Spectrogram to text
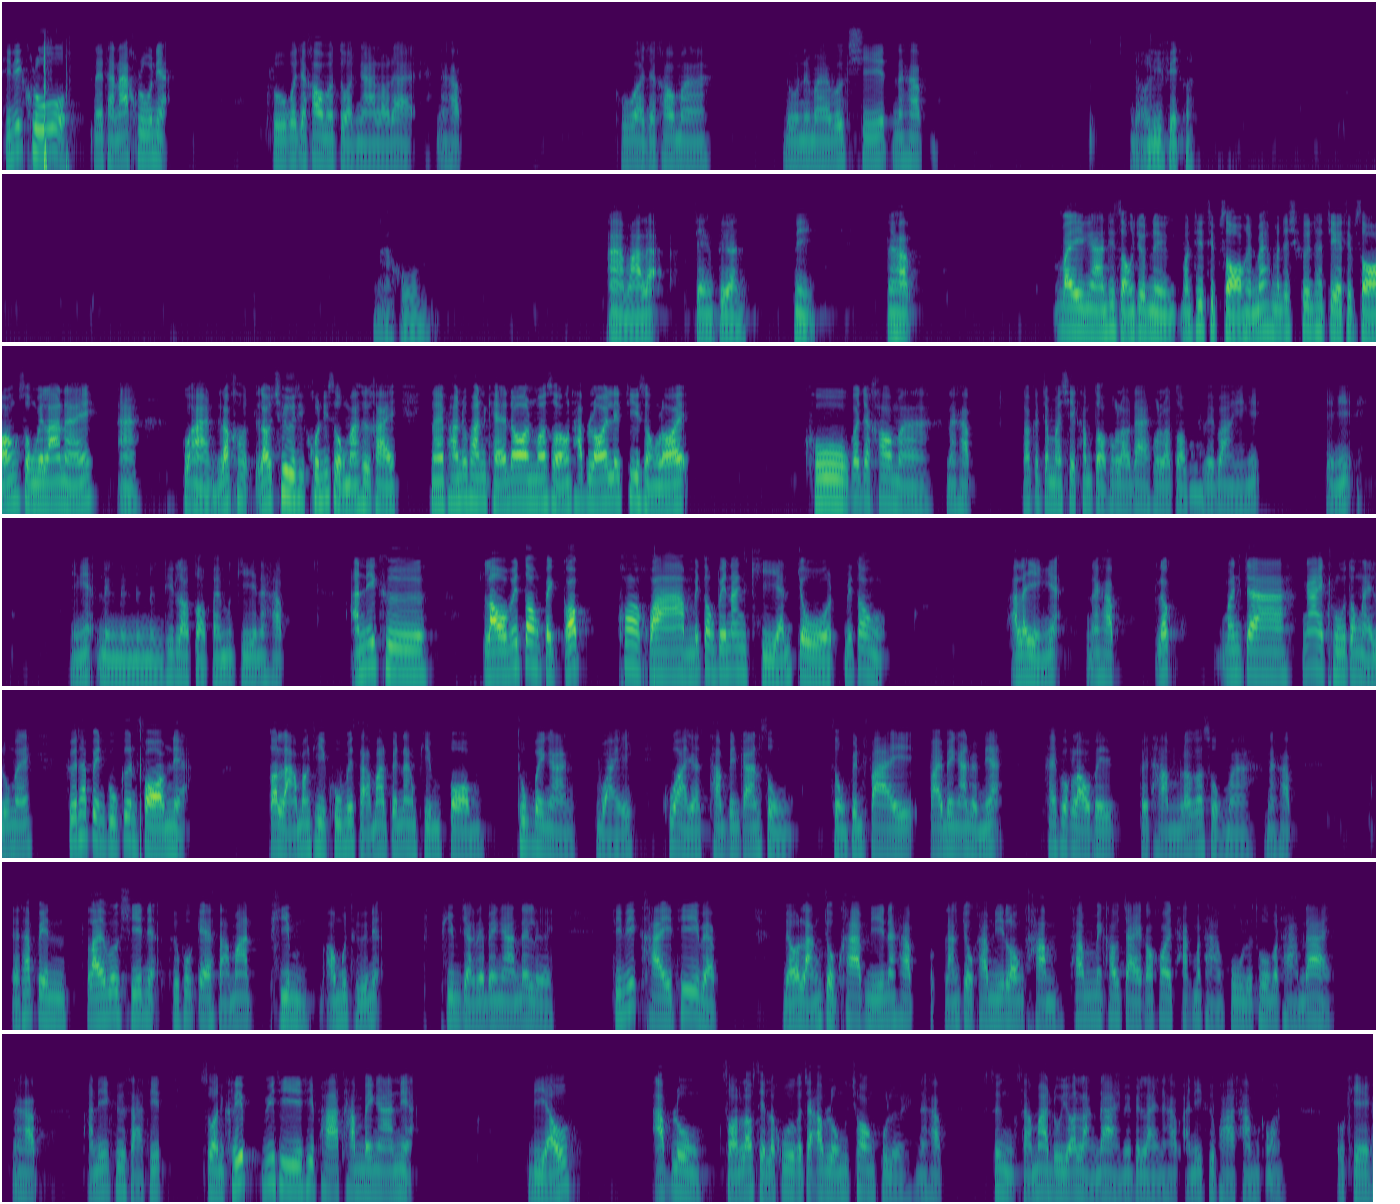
ทีนี้ครูในฐานะครูเนี่ย ครูก็จะเข้ามาตรวจงานเราได้นะครับ ครูอาจจะเข้ามาดูใน my worksheet นะครับ เดี๋ยวรีเฟซก่อน หน้าโฮม อ่ามาล้วแจ้งเตือน นี่นะครับ ใบงานที่ 2.1 วันที่ 12 เห็นไหม มันจะขึ้นชัดเจน 12 ส่งเวลาไหน อ่า กูอ่านแล้วแล้วชื่อที่คนที่ส่งมาคือใคร นายพานุพันธ์แขดอนม2ทับร้อยเลขที่200ครูก็จะเข้ามานะครับ แล้วก็จะมาเช็คคำตอบพวกเราได้ พวกเราตอบอะไรไปบ้างอย่างนี้ อย่างนี้ อย่างเงี้ยหนึ่งหนึ่งหนึ่งหนึ่งที่เราตอบไปเมื่อกี้นะครับ อันนี้คือเราไม่ต้องไปก๊อปข้อความไม่ต้องไปนั่งเขียนโจทย์ไม่ต้องอะไรอย่างเงี้ยนะครับ แล้วมันจะง่ายครูตรงไหนรู้ไหมคือถ้าเป็น Google Form เนี่ย ตอนหลังบางทีครูไม่สามารถไปนั่งพิมพ์ฟอร์ม ทุกใบงานไหวครูอาจจะทำเป็นการส่งส่งเป็นไฟล์ไฟล์ใบงานแบบเนี้ย ให้พวกเราไปไปทำแล้วก็ส่งมานะครับ แต่ถ้าเป็น Live Worksheet เนี่ยคือพวกแกสามารถพิมพ์เอามือถือเนี่ยพิมพ์จากในใบงานได้เลย ทีนี้ใครที่แบบเดี๋ยวหลังจบคาบนี้นะครับ หลังจบคาบนี้ลองทำถ้าไม่เข้าใจก็ค่อยทักมาถามครูหรือโทรมาถามได้นะครับ อันนี้คือสาธิตส่วนคลิปวิธีที่พาทำใบงานเนี่ย เดี๋ยวอัพลงสอนเราเสร็จแล้วครูก็จะอัพลงช่องครูเลยนะครับ ซึ่งสามารถดูย้อนหลังได้ไม่เป็นไรนะครับ อันนี้คือพาทำก่อน โอเคครับ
